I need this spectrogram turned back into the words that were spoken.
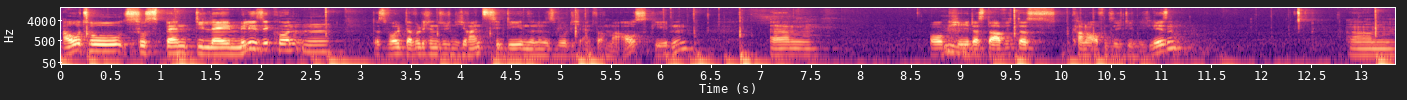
Auto Suspend Delay Millisekunden. Das wollte, da wollte ich natürlich nicht rein CDen, sondern das wollte ich einfach mal ausgeben. Ähm, okay, das darf ich, das kann er offensichtlich nicht lesen. Ähm,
